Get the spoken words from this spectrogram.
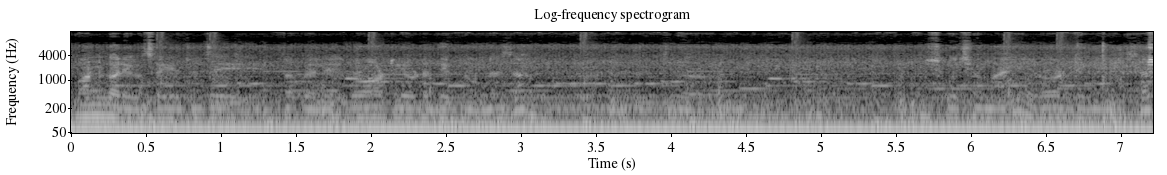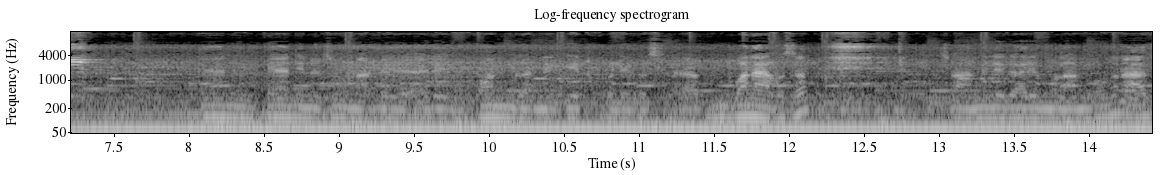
बन्द गरेको छ यो जुन चाहिँ तपाईँहरूले रड एउटा देख्नुहुँदैछ त्यो उसको छेउमा है रड देखिँदैछ त्यहाँनिर त्यहाँनिर चाहिँ उनीहरूले अहिले बन्द गर्ने गेट खोलेको छ बनाएको छ। सो हामीले गाडी मलाउनु पाउँदैन। आज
